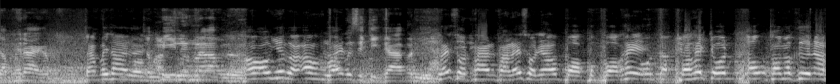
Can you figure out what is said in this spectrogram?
จับไม่ได้ครับจับไม่ได้เลย จะปีหนึ่งแล้วครับเอาเอาเยอะก่อนเอาไลร้อยฟ์พฤศจิกาพอดีไลฟ์สดผ่านผ่านไลฟ์สดเนี่ยเอาบอกบอกให้บอกให้โจรเอาทองมาคืนเอา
